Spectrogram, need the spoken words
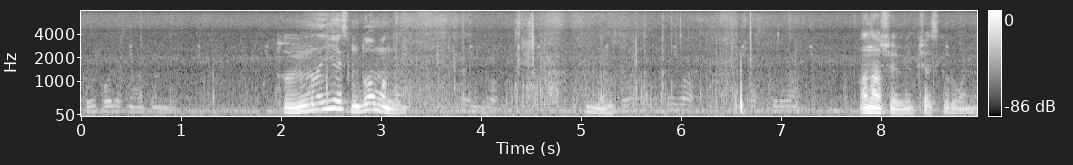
Страховий. То він у мене є, ну дома, ну. Ну. Час керування. А на що мені час керування?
